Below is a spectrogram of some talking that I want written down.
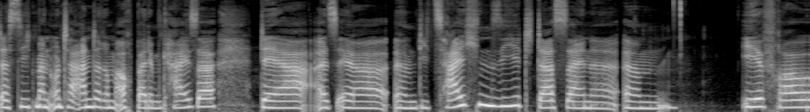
Das sieht man unter anderem auch bei dem Kaiser, der, als er ähm, die Zeichen sieht, dass seine ähm, Ehefrau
